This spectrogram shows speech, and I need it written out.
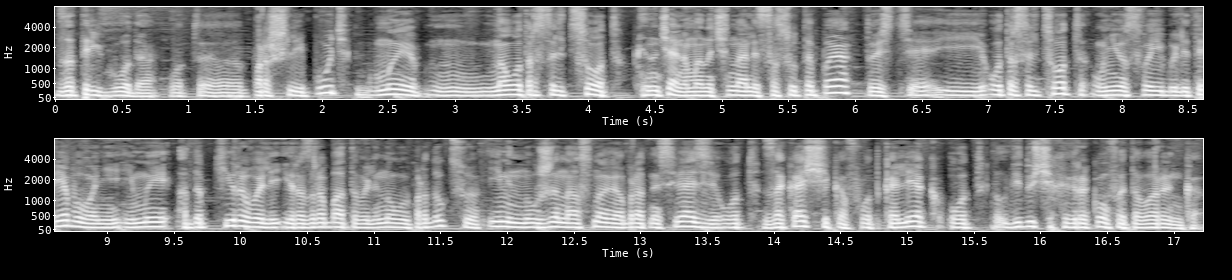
за три года вот э, прошли путь. Мы на отрасль ЦОД, изначально мы начинали с АСУТП, то есть э, и отрасль ЦОД, у нее свои были требования, и мы адаптировали и разрабатывали новую продукцию именно уже на основе обратной связи от заказчиков, от коллег, от ведущих игроков этого рынка.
